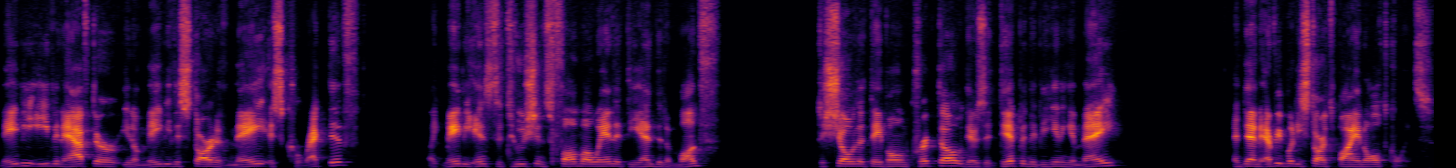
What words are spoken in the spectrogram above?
maybe even after, you know, maybe the start of May is corrective. Like maybe institutions FOMO in at the end of the month to show that they've owned crypto. There's a dip in the beginning of May. And then everybody starts buying altcoins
